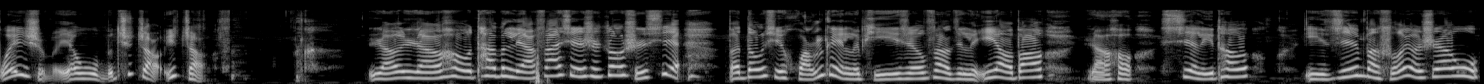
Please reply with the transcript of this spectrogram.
为什么呀？我们去找一找。”然然后他们俩发现是装石蟹，把东西还给了皮医生，放进了医药包。然后谢里通已经把所有生物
